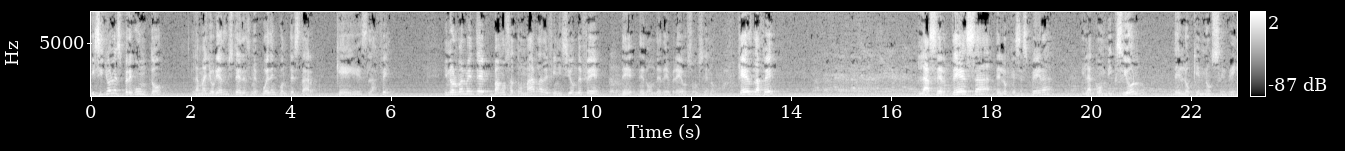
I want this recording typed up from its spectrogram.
Y si yo les pregunto, la mayoría de ustedes me pueden contestar qué es la fe. Y normalmente vamos a tomar la definición de fe de, de dónde, de Hebreos 11, ¿no? ¿Qué es la fe? La certeza de lo que se espera y la convicción de lo que no se ve.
